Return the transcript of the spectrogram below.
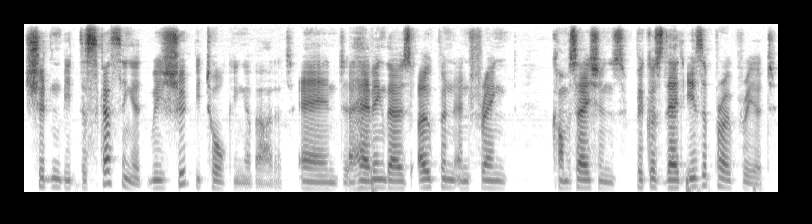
shouldn't be discussing it. We should be talking about it and having those open and frank conversations because that is appropriate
